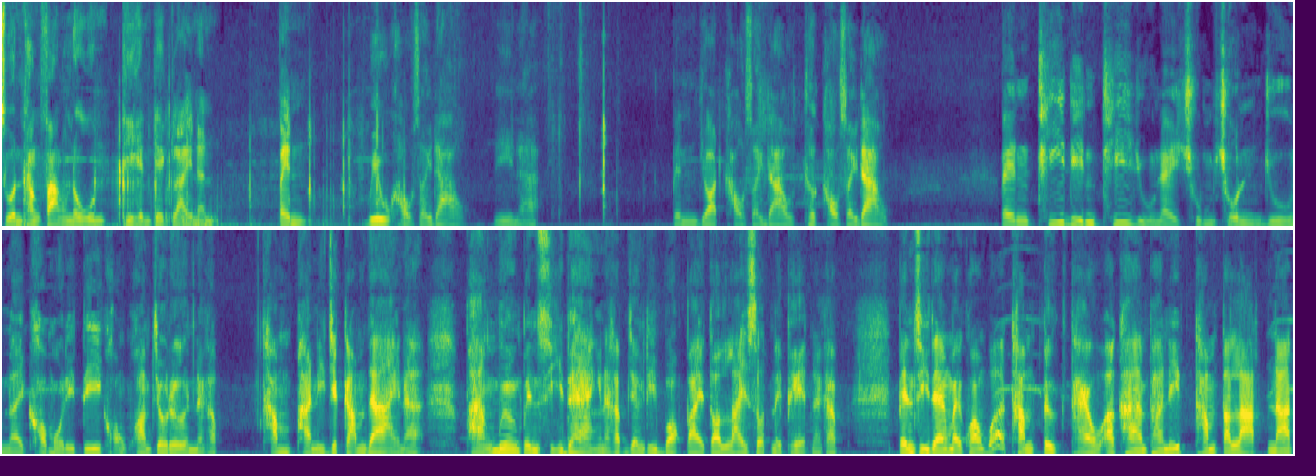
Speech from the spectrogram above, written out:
ส่วนทางฝั่งนู้นที่เห็นไกลๆนั้นเป็นวิวเขาสอยดาวนี่นะฮะ เป็นยอดเขาสอยดาว เทือกเขาสอยดาว เป็นที่ดินที่อยู่ในชุมชนอยู่ในคอมมูนิตี้ของความเจริญนะครับทำพาณิชยกรรมได้นะฮะผังเมืองเป็นสีแดงนะครับ อย่างที่บอกไปตอนไลฟ์สดในเพจนะครับ เป็นสีแดงหมายความว่าทำตึกแถวอาคารพาณิชย์ทำตลาดนัด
